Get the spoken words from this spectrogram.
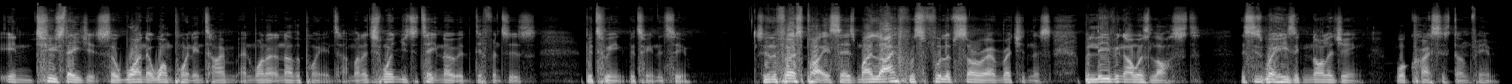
in two stages. So one at one point in time, and one at another point in time. And I just want you to take note of the differences between between the two. So in the first part, it says, "My life was full of sorrow and wretchedness, believing I was lost." This is where he's acknowledging what Christ has done for him.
